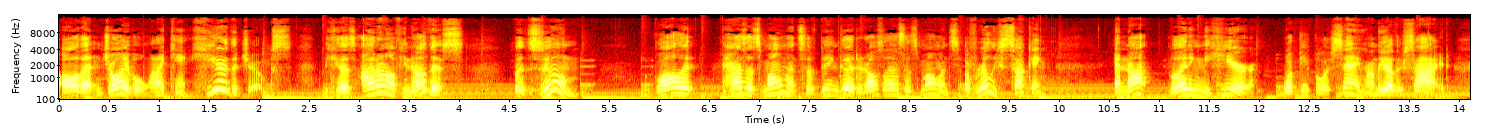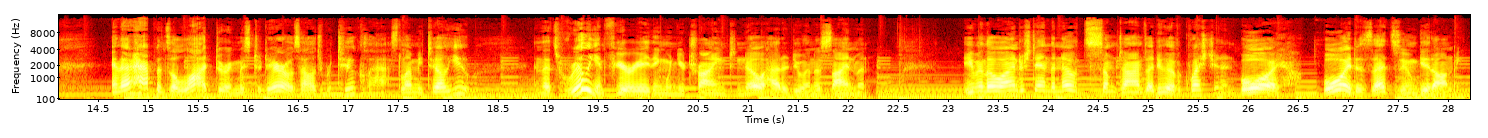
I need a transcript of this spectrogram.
all that enjoyable when I can't hear the jokes. Because I don't know if you know this, but Zoom, while it has its moments of being good, it also has its moments of really sucking and not letting me hear what people are saying on the other side. And that happens a lot during Mr. Darrow's Algebra 2 class, let me tell you. And that's really infuriating when you're trying to know how to do an assignment. Even though I understand the notes, sometimes I do have a question, and boy, boy, does that Zoom get on me.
